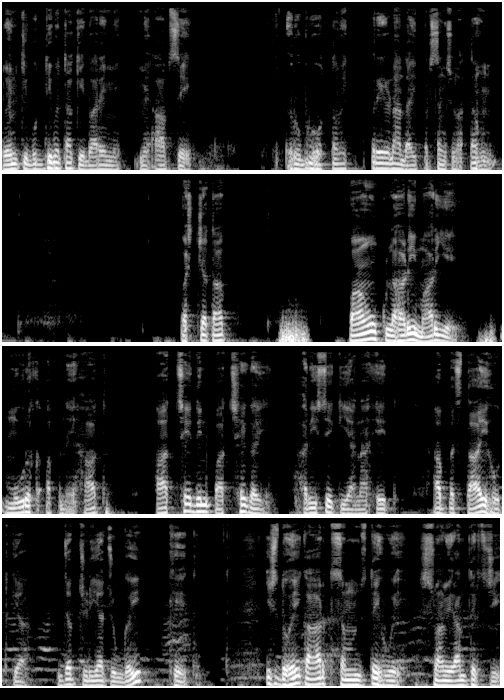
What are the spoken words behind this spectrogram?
तो इनकी बुद्धिमता के बारे में मैं आपसे रूबरू होता हूँ, एक प्रेरणादायी प्रसंग सुनाता हूँ। पश्चाताप पाँव कुल्हाड़ी मारिए, मूर्ख अपने हाथ। आछे दिन पाछे गए, हरी से किया ना हेत। अब पछताए होत क्या, जब चिड़िया चुग गई खेत। इस दोहे का अर्थ समझते हुए स्वामी राम तीर्थ जी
